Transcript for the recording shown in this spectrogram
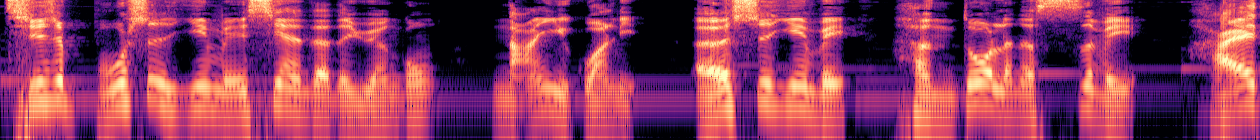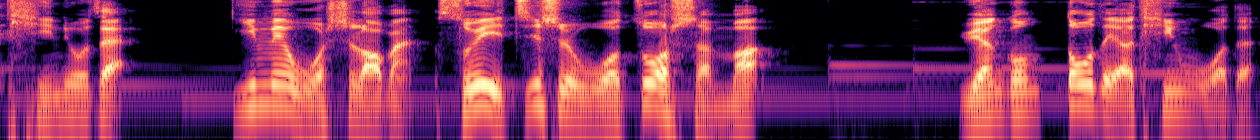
其实不是因为现在的员工难以管理，而是因为很多人的思维还停留在。因为我是老板，所以即使我做什么，员工都得要听我的。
